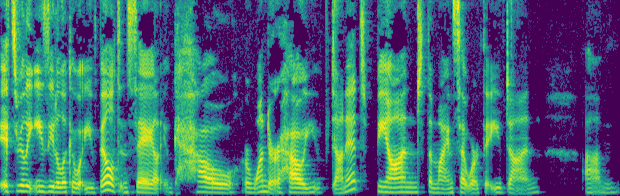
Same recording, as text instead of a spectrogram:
it's really easy to look at what you've built and say like, how or wonder how you've done it beyond the mindset work that you've done um,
